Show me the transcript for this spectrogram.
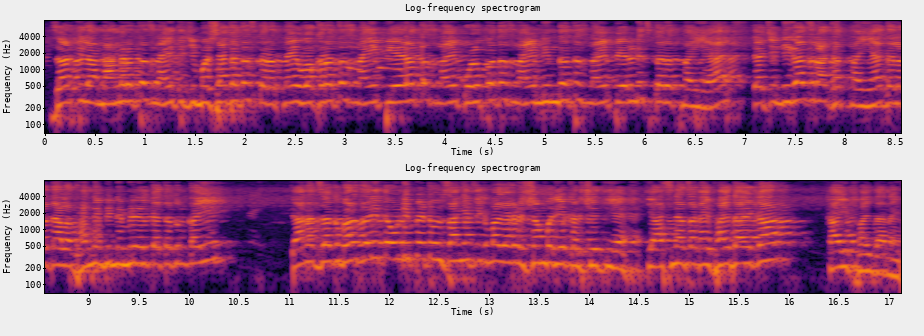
जर तिला नांगरतच नाही तिची मशागतच करत नाही वखरतच नाही पेरतच नाही कोळपतच नाही निंदतच नाही पेरणीच करत नाही आहे त्याची निगाच राखत नाही आहे त्याला त्याला धान्य बिन्य मिळेल का त्यातून काही? त्यानं जगभर जरी तोंडी पेटवून सांगितली की माझ्याकडे शंभर एकर शेती आहे ती असण्याचा काही फायदा आहे का? काही फायदा नाही.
